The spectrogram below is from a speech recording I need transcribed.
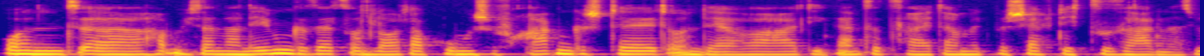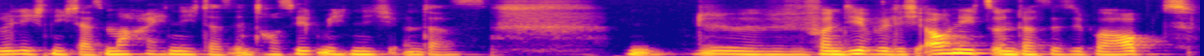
Und äh, habe mich dann daneben gesetzt und lauter komische Fragen gestellt. Und er war die ganze Zeit damit beschäftigt zu sagen, das will ich nicht, das mache ich nicht, das interessiert mich nicht. Und das von dir will ich auch nichts. Und das ist überhaupt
